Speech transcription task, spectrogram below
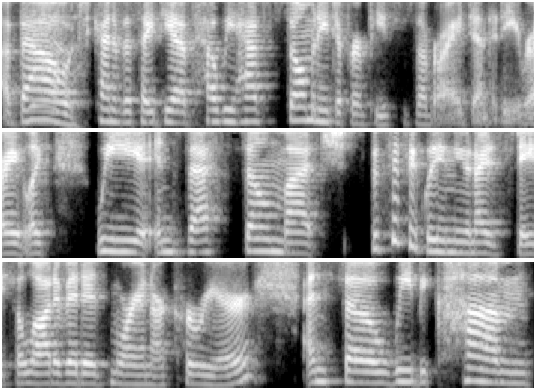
about yeah. kind of this idea of how we have so many different pieces of our identity, right? Like we invest so much, specifically in the United States, a lot of it is more in our career. And so we become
